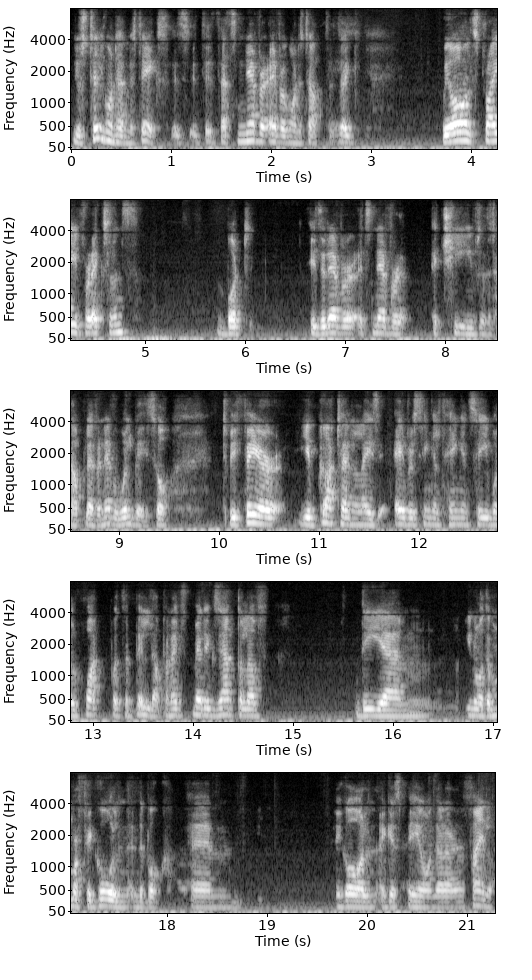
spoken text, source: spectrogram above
You're still going to have mistakes. It, that's never ever going to stop. It's like we all strive for excellence, but is it ever? It's never achieved at the top level. Never will be. So, to be fair, you've got to analyze every single thing and see well what was the build up. And I've made example of the um, you know the Murphy goal in, in the book, um, the goal I guess Mayo in the final.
